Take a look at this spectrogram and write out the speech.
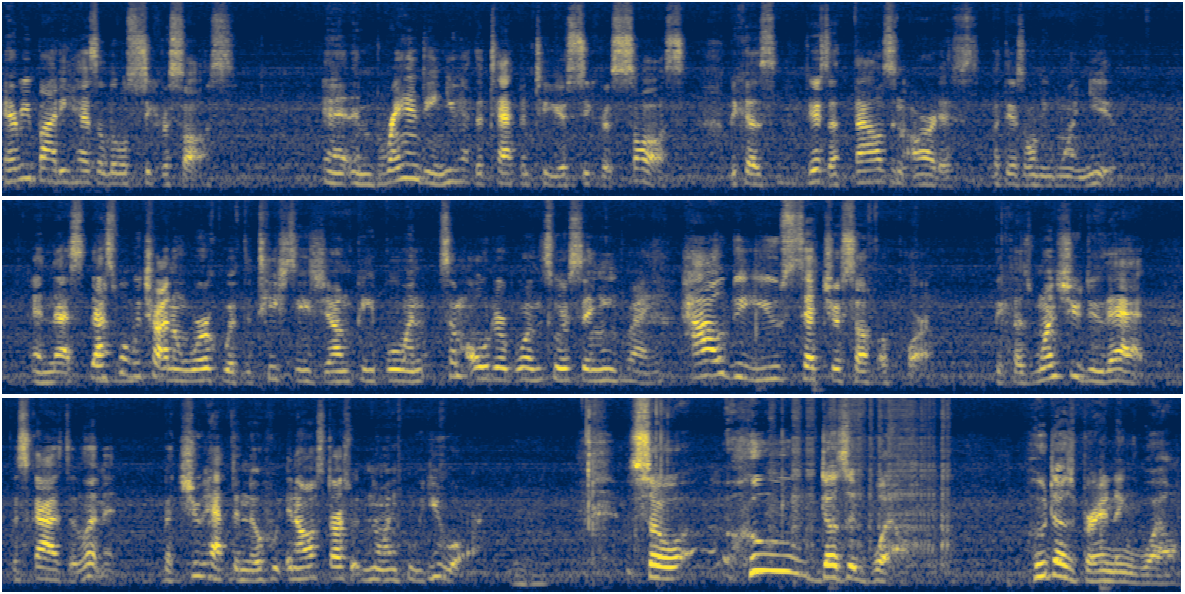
everybody has a little secret sauce. And in branding, you have to tap into your secret sauce because there's a thousand artists, but there's only one you. And that's that's what we're trying to work with to teach these young people and some older ones who are singing. Right. How do you set yourself apart? Because once you do that, the sky's the limit. But you have to know who. It all starts with knowing who you are. Mm-hmm. So, who does it well? who does branding well?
